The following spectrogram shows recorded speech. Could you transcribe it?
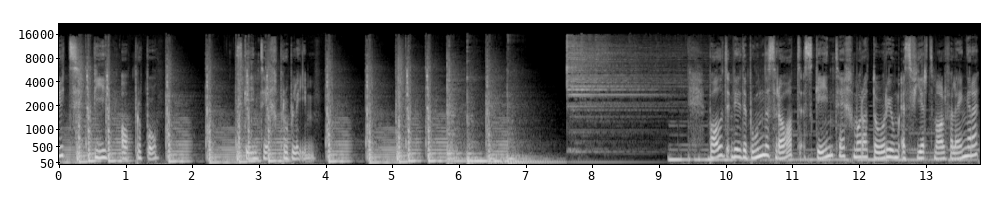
Heute bei «Apropos» das Gentech-Problem. Bald will der Bundesrat das Gentech-Moratorium ein viertes Mal verlängern.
